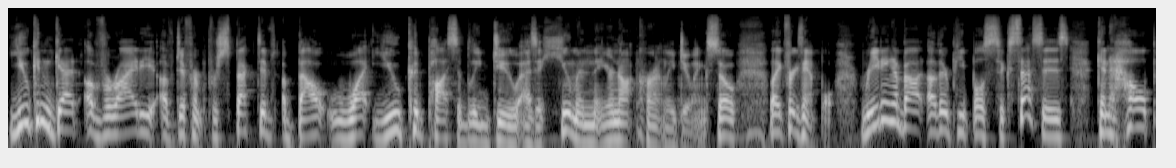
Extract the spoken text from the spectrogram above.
you can get a variety of different perspectives about what you could possibly do as a human that you're not currently doing. So, like for example, reading about other people's successes can help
